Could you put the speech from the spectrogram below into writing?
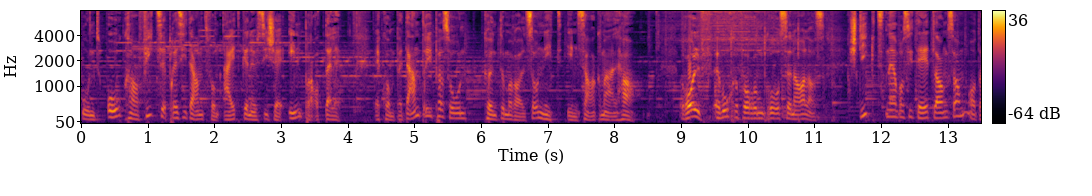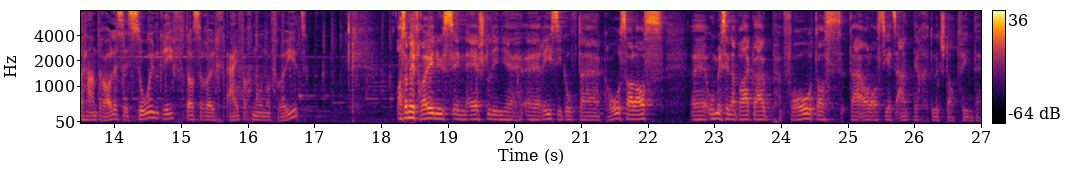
und OK-Vizepräsident vom Eidgenössischen in Brattelen. Eine kompetentere Person könnte man also nicht im Sagmal haben. Rolf, eine Woche vor dem grossen Anlass. Steigt die Nervosität langsam oder habt ihr alles so im Griff, dass ihr euch einfach nur noch freut? Also wir freuen uns in erster Linie äh, riesig auf den Grossanlass äh, und wir sind aber auch glaub, froh, dass der Anlass jetzt endlich stattfindet.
